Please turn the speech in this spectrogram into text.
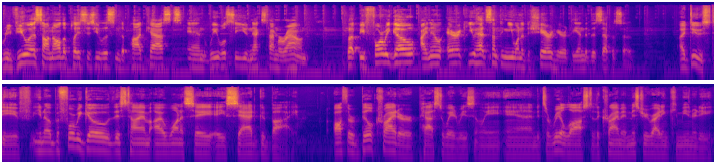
review us on all the places you listen to podcasts, and we will see you next time around. But before we go, I know, Eric, you had something you wanted to share here at the end of this episode. I do, Steve. You know, before we go this time, I want to say a sad goodbye. Author Bill Crider passed away recently, and it's a real loss to the crime and mystery writing community.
